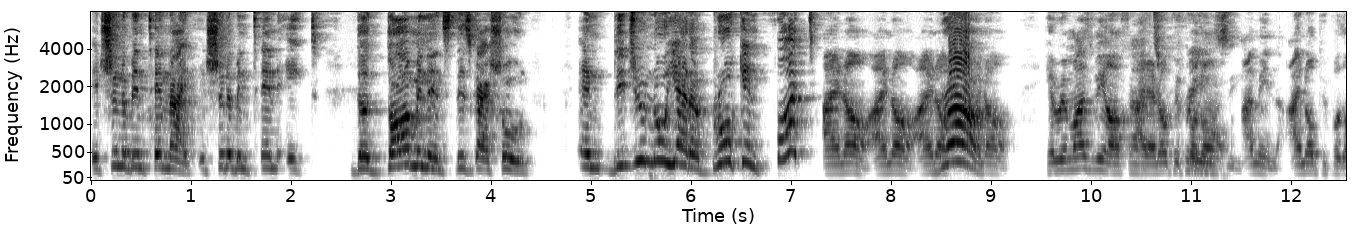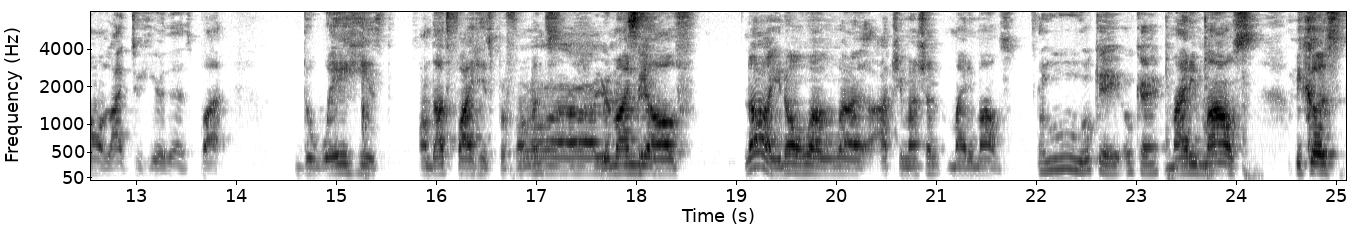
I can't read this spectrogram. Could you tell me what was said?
It shouldn't have been 10 9. It should have been 10 8. The dominance this guy showed. And did you know he had a broken foot? I know, I know, I know, Bro. I know. He reminds me of, and I know people crazy. don't. I mean, I know people don't like to hear this, but the way he's on that fight, his performance Uh, remind me of. No, you know who I, who I actually mentioned? Mighty Mouse. Ooh, okay, okay. Mighty Mouse, because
